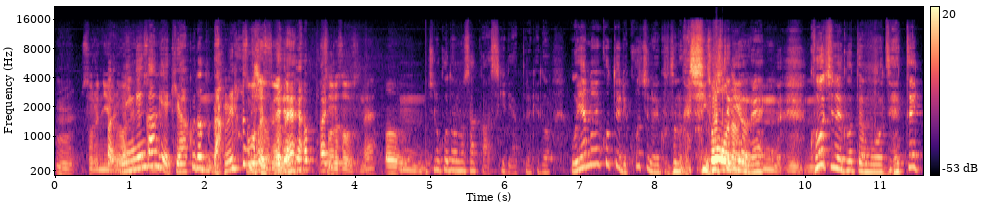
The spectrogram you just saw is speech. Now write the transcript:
うん。それによるわけですね。人間関係希薄だとダメなんでしょうね,、そうですよね。やっぱり。それそうですね。うん。うん。うちの子供サッカー好きでやってるけど親の言うことよりコーチの言うことの方が信用してるようんね。うんうん。コーチの言うことはもう絶対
